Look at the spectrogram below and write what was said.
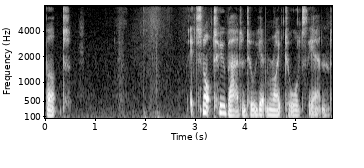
But it's not too bad until we get right towards the end.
